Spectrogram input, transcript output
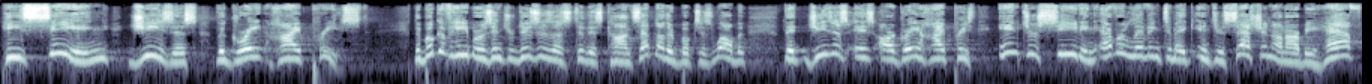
He's seeing Jesus, the great high priest. The book of Hebrews introduces us to this concept, other books as well, but that Jesus is our great high priest, interceding, ever living to make intercession on our behalf.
